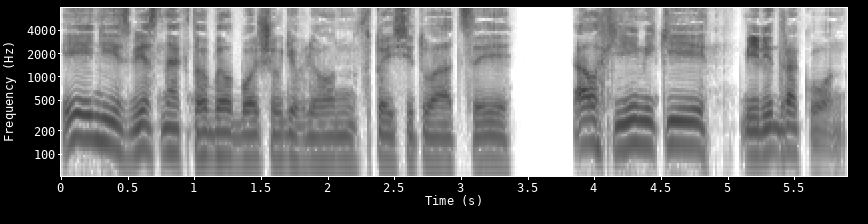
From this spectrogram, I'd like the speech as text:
И неизвестно, кто был больше удивлен в той ситуации — алхимики или дракон.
